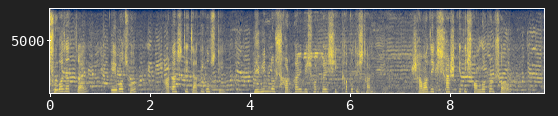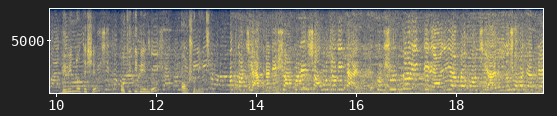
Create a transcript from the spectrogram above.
শোভাযাত্রায় এবছর আটাশটি জাতিগোষ্ঠী, বিভিন্ন সরকারি বেসরকারি শিক্ষা প্রতিষ্ঠান, সামাজিক সাংস্কৃতিক সংগঠন সহ বিভিন্ন দেশের অতিথিবৃন্দ অংশ নিয়েছে। আপনাদের সকলের সহযোগিতায়। খুব সুন্দর একটি র্যালি আমরা করছি। আনন্দ সুন্দরভাবে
